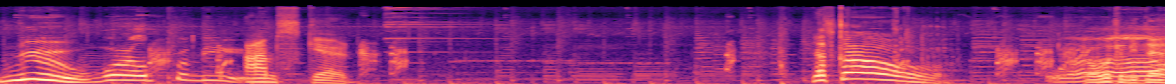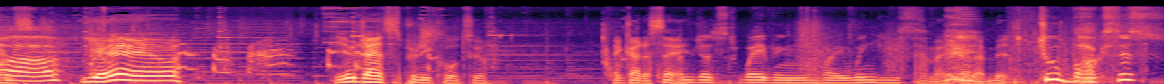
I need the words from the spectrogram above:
New world premiere. I'm scared. Let's go! Oh, look at me dance. Yeah! Your dance is pretty cool too. I gotta say. I'm just waving my wingies. I might gotta admit. Two boxes.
